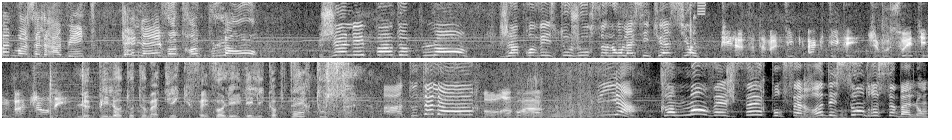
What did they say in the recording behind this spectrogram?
Mademoiselle Rabbit, quel est votre plan? Je n'ai pas de plan. J'improvise toujours selon la situation. Pilote automatique activé. Je vous souhaite une bonne journée. Le pilote automatique fait voler l'hélicoptère tout seul. À tout à l'heure. Au revoir. Bien. Comment vais-je faire pour faire redescendre ce ballon?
